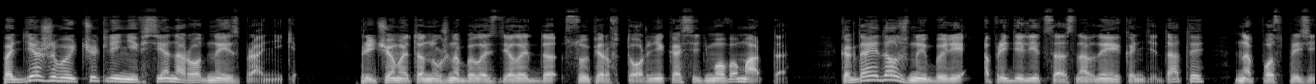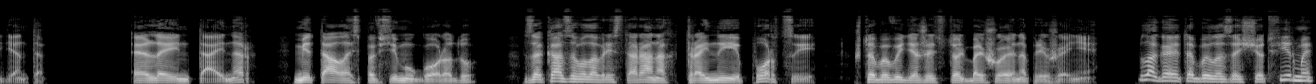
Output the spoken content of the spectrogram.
поддерживают чуть ли не все народные избранники. Причем это нужно было сделать до супервторника 7 марта, когда и должны были определиться основные кандидаты на пост президента. Элейн Тайнер металась по всему городу, заказывала в ресторанах тройные порции, чтобы выдержать столь большое напряжение. Благо это было за счет фирмы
